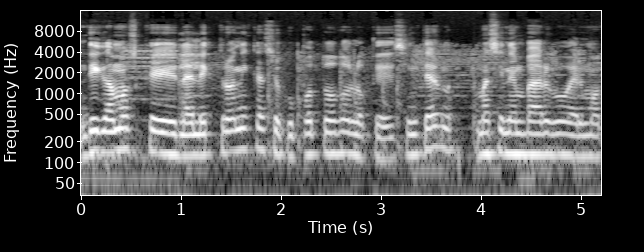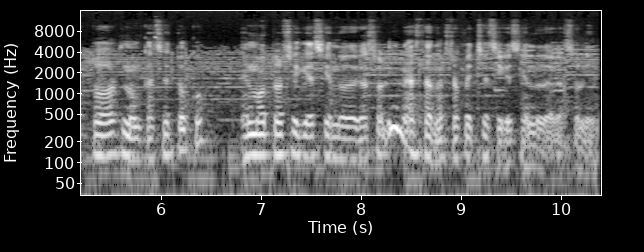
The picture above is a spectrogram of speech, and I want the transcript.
digamos que la electrónica se ocupó todo lo que es interno, más sin embargo el motor nunca se tocó, el motor sigue siendo de gasolina, hasta nuestra fecha sigue siendo de gasolina.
